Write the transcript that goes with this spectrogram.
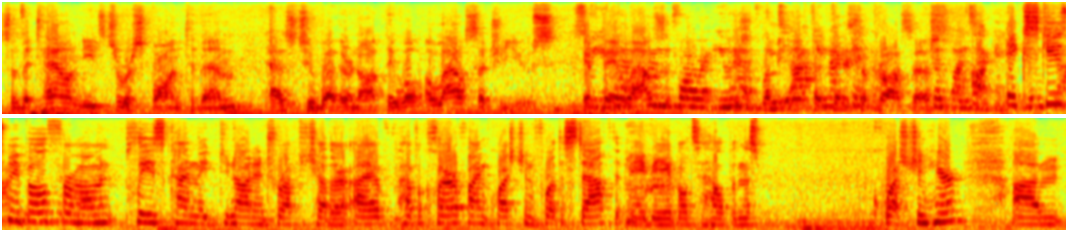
So the town needs to respond to them as to whether or not they will allow such a use. So If you they have allow come it- forward, you have Let me, let finish the process. Just one second. Uh, Excuse me both for a moment. Please kindly do not interrupt each other. I have have a clarifying question for the staff that may be able to help in this question here. Um,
